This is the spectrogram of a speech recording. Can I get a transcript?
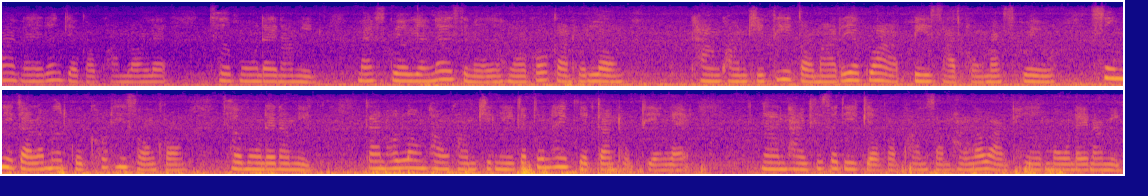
มากในเรื่องเกี่ยวกับความร้อนและเทอร์โมไดนามิก แม็กซ์เวลล์ยังได้เสนอหัวข้อการทดลอง ทางความคิดที่ต่อมาเรียกว่า ปีศาจของแม็กซ์เวลล์ซึ่งมีการละเมิดกฎข้อที่ 2 ของเทอร์โมไดนามิก การทดลองทางความคิดนี้กระตุ้นให้เกิดการถกเถียงและ งานทางทฤษฎีเกี่ยวกับความสัมพันธ์ระหว่างเทอร์โมไดนามิก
